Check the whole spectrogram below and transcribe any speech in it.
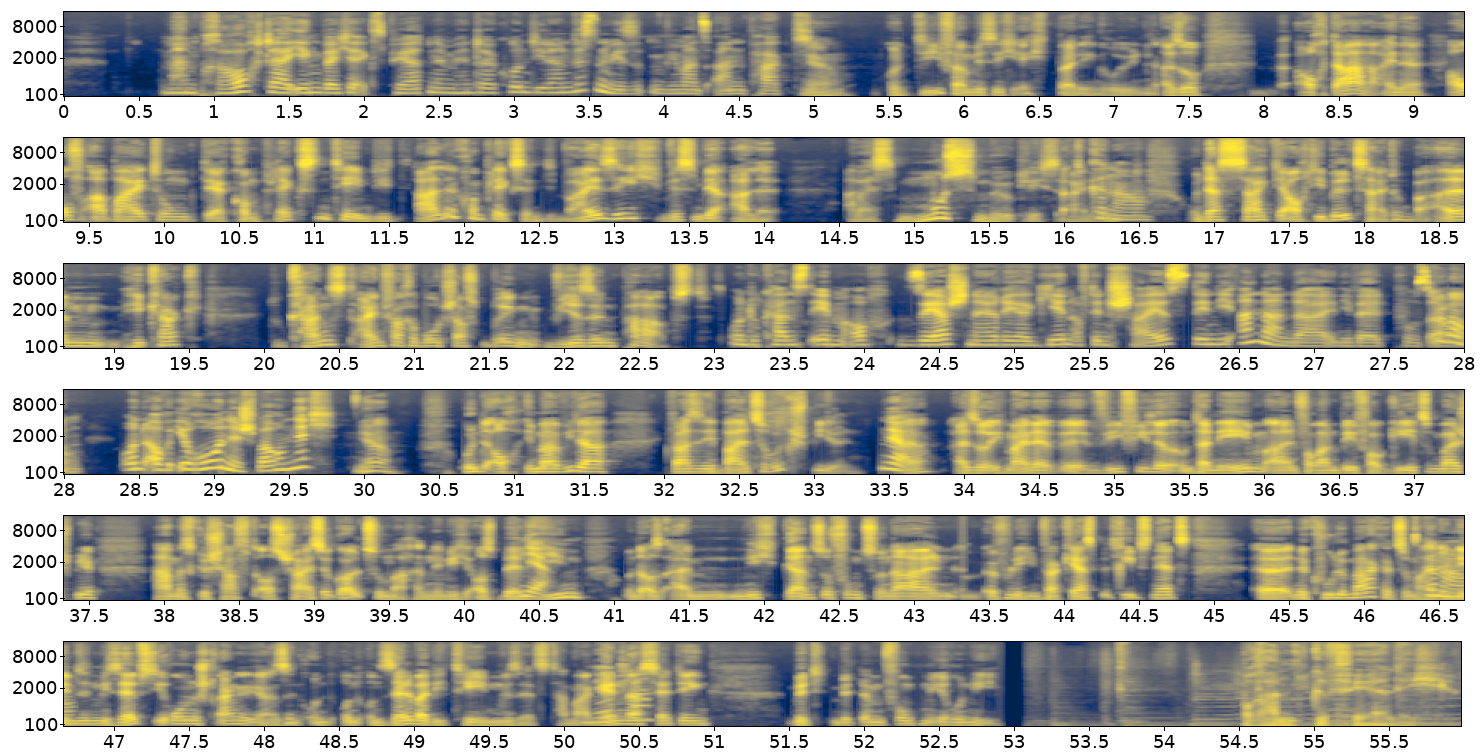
Man braucht da irgendwelche Experten im Hintergrund, die dann wissen, wie, wie man es anpackt. Ja. Und die vermisse ich echt bei den Grünen. Also auch da eine Aufarbeitung der komplexen Themen, die alle komplex sind, weiß ich, wissen wir alle. Aber es muss möglich sein. Genau. Und, und das zeigt ja auch die Bildzeitung bei allem Hickhack. Du kannst einfache Botschaften bringen. Wir sind Papst. Und du kannst eben auch sehr schnell reagieren auf den Scheiß, den die anderen da in die Welt posaunen. Genau. Und auch ironisch, warum nicht? Ja. Und auch immer wieder quasi den Ball zurückspielen. Ja. ja. Also ich meine, äh, wie viele Unternehmen, allen voran BVG zum Beispiel, haben es geschafft, aus Scheiße Gold zu machen, nämlich aus Berlin ja. und aus einem nicht ganz so funktionalen öffentlichen Verkehrsbetriebsnetz äh, eine coole Marke zu machen, genau. indem sie nämlich selbst ironisch drangegangen sind und, und, und selber die Themen gesetzt haben. Agenda-Setting mit, mit einem Funken Ironie. Brandgefährlich.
